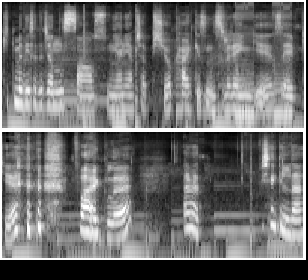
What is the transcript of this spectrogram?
Gitmediyse de canınız sağ olsun. Yani yapacak bir şey yok. Herkesin rengi, zevki farklı. Evet. Bu şekilde.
